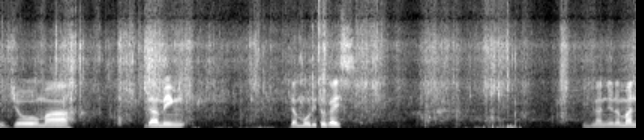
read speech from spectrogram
Medyo ma daming damo dito guys. Tignan nyo naman.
